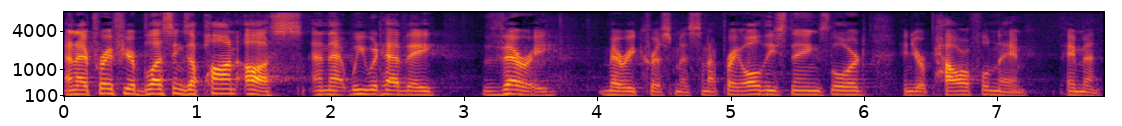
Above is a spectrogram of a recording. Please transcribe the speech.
And I pray for your blessings upon us and that we would have a very Merry Christmas. And I pray all these things, Lord, in your powerful name. Amen.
